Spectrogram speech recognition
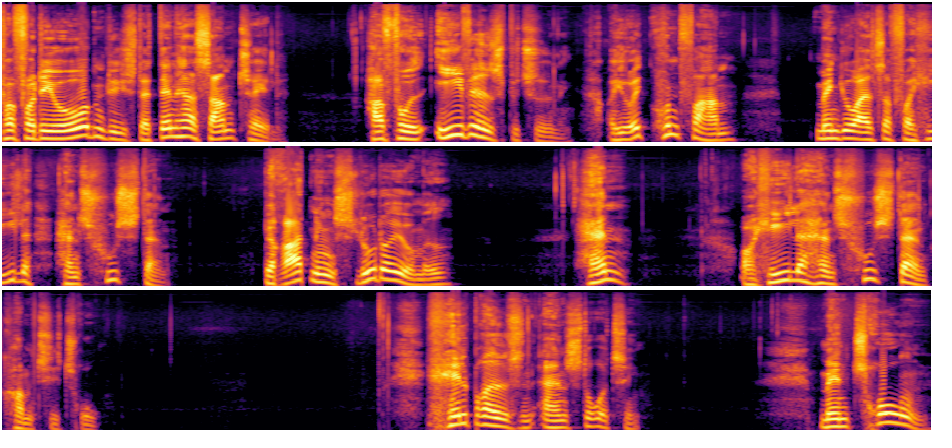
For, for det er jo åbenlyst, at den her samtale har fået evighedsbetydning, og jo ikke kun for ham, men jo altså for hele hans husstand. Beretningen slutter jo med, han og hele hans husstand kom til tro. Helbredelsen er en stor ting. Men troen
